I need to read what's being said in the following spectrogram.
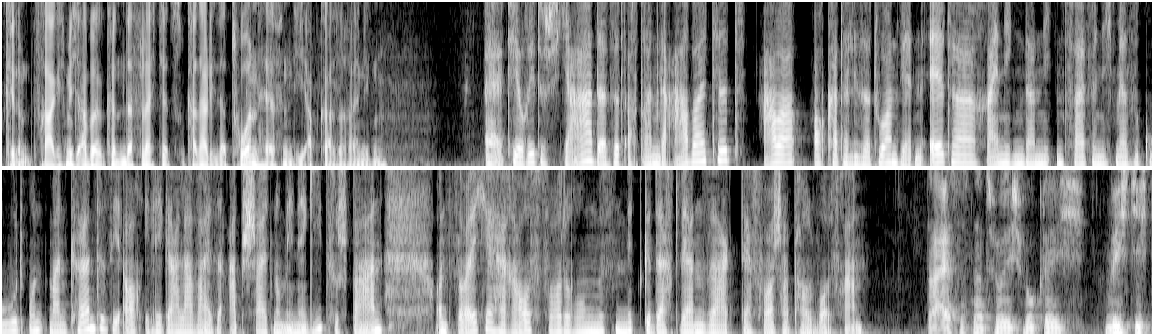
Okay, dann frage ich mich aber, könnten da vielleicht jetzt Katalysatoren helfen, die Abgase reinigen? Äh, theoretisch ja, da wird auch dran gearbeitet, aber auch Katalysatoren werden älter, reinigen dann im Zweifel nicht mehr so gut und man könnte sie auch illegalerweise abschalten, um Energie zu sparen. Und solche Herausforderungen müssen mitgedacht werden, sagt der Forscher Paul Wolfram. Da ist es natürlich wirklich wichtig,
